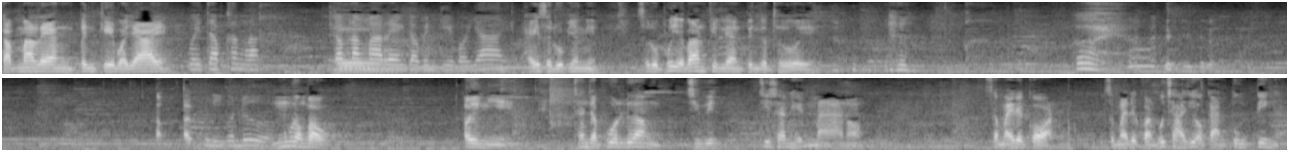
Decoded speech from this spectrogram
กลับมาแรงเป็นเกย์บ่ยายก๋วยจับข้างรักกำลังมาแรงจะเป็นเกย์บอย่ายให้สรุปยังนี่สรุปผู้ใหญ่บ้านฟินแลนด์เป็นกระเทย เฮ้ยเอาเอาคนนี้คนดื้อมึงลองเบาเอาอย่างนี้ ฉันจะพูดเรื่องชีวิตที่ฉันเห็นมาเนาะสมัยเด็กก่อน สมัยเด็กก่อนผู้ชายที่ออกการตุ้งติ้งอะ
